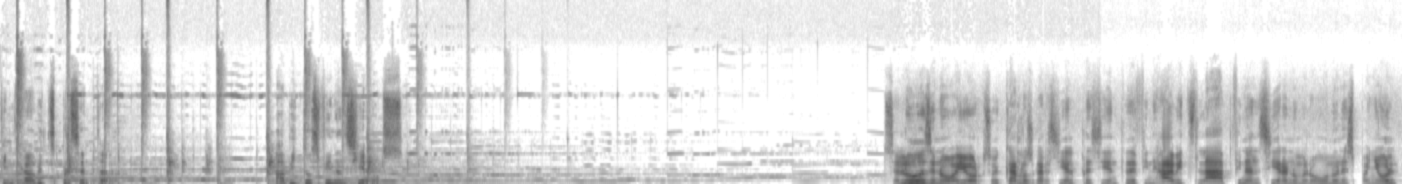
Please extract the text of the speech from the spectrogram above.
FinHabits presenta Hábitos Financieros. Saludos de Nueva York, soy Carlos García, el presidente de FinHabits, la app financiera número uno en español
